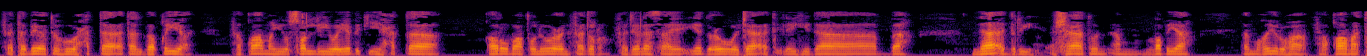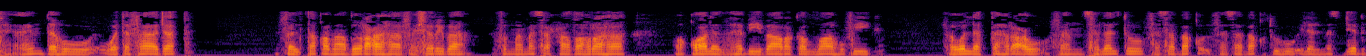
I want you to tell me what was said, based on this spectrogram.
فتبعته حتى أتى البقيع فقام يصلي ويبكي حتى قرب طلوع الفجر فجلس يدعو وجاءت إليه دابة لا أدري أشاة أم ضبية أم غيرها فقامت عنده وتفاجت فالتقم ضرعها فشرب ثم مسح ظهرها وقال اذهبي بارك الله فيك. فولت تهرع فانسللت فسبق فسبقته إلى المسجد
